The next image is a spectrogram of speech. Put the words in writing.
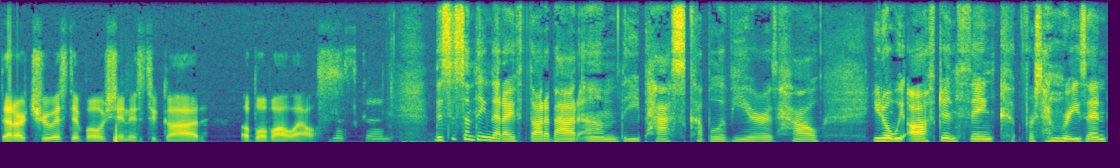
that our truest devotion is to God above all else. That's good. This is something that I've thought about um, the past couple of years. How, you know, we often think for some reason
